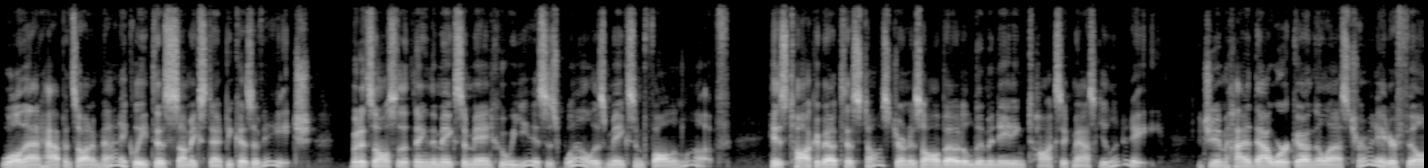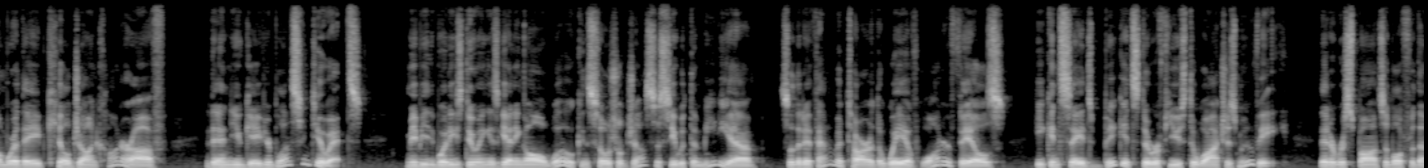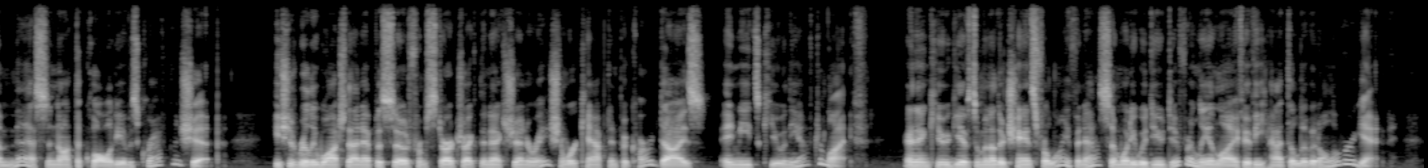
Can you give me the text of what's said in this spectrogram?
Well, that happens automatically to some extent because of age. But it's also the thing that makes a man who he is, as well as makes him fall in love. His talk about testosterone is all about eliminating toxic masculinity. Jim, how did that work out in the last Terminator film where they killed John Connor off? Then you gave your blessing to it. Maybe what he's doing is getting all woke and social justicey with the media so that if Avatar, The Way of Water fails, he can say it's bigots that refuse to watch his movie, that are responsible for the mess and not the quality of his craftsmanship. He should really watch that episode from Star Trek The Next Generation where Captain Picard dies and meets Q in the afterlife. And then Q gives him another chance for life and asks him what he would do differently in life if he had to live it all over again.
